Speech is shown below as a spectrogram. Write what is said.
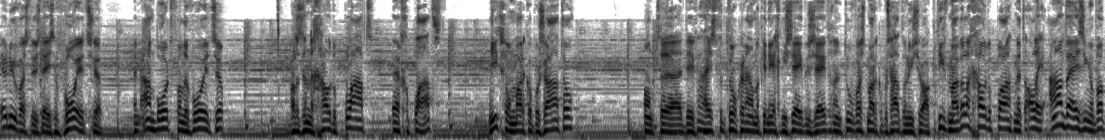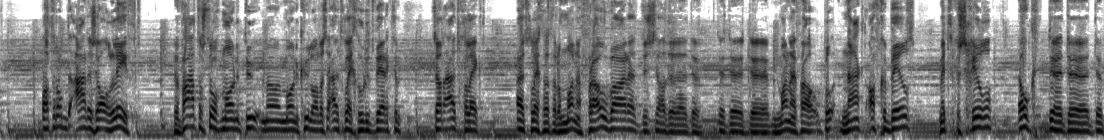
En nu was dus deze Voyager. En aan boord van de Voyager hadden ze een gouden plaat eh, geplaatst. Niet van Marco Borsato. Want hij is vertrokken namelijk in 1977. En toen was Marco Borsato niet zo actief. Maar wel een gouden plaat met allerlei aanwijzingen wat, wat er op de aarde zo al leeft. De waterstofmoleculen hadden ze uitgelegd hoe het werkte. Ze hadden uitgelegd, uitgelegd dat er een man en vrouw waren. Dus ze hadden de, de, de, de man en vrouw naakt afgebeeld. Met het verschil. Ook de, de, de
